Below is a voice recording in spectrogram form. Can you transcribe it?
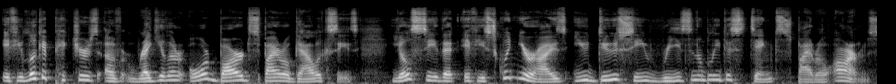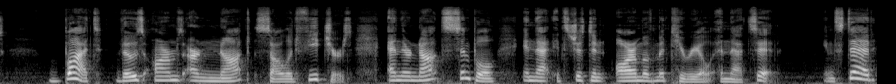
If you look at pictures of regular or barred spiral galaxies, you'll see that if you squint your eyes, you do see reasonably distinct spiral arms. But those arms are not solid features, and they're not simple in that it's just an arm of material and that's it. Instead,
